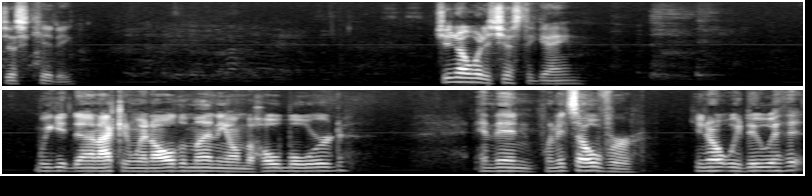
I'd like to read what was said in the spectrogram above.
Just kidding. Do you know what? It's just a game. We get done, I can win all the money on the whole board. And then when it's over, you know what we do with it?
